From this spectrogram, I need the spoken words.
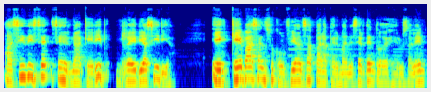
así dice Sennacherib, rey de Asiria, ¿en qué basan su confianza para permanecer dentro de Jerusalén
